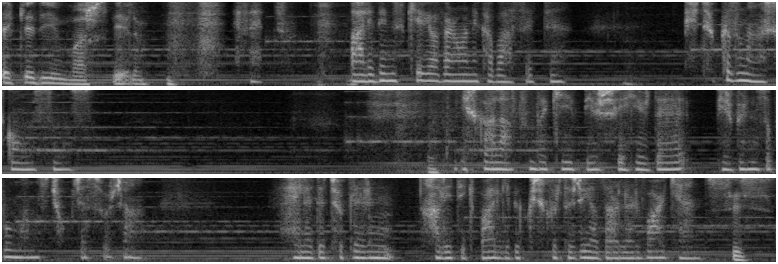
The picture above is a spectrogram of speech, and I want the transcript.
Beklediğim var diyelim. Evet. Valideniz Kiryo Veronica bahsetti. Bir Türk kızına aşık olmuşsunuz. İşgal altındaki bir şehirde birbirinizi bulmanız çok cesurca. Hele de Türklerin Halit İkbal gibi kışkırtıcı yazarları varken Siz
